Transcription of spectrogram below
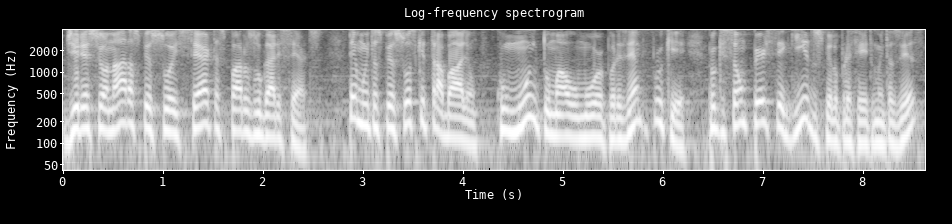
Direcionar as pessoas certas para os lugares certos. Tem muitas pessoas que trabalham com muito mau humor, por exemplo, por quê? Porque são perseguidos pelo prefeito muitas vezes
